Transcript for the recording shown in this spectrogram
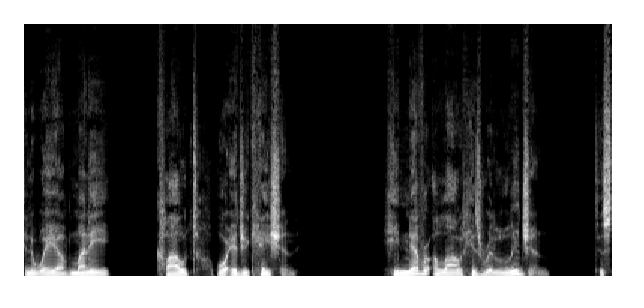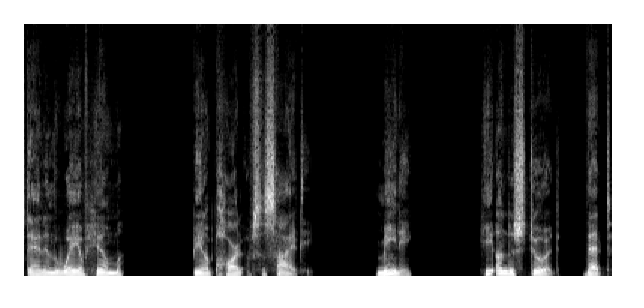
in the way of money, clout, or education, he never allowed his religion to stand in the way of him being a part of society. Meaning, he understood that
